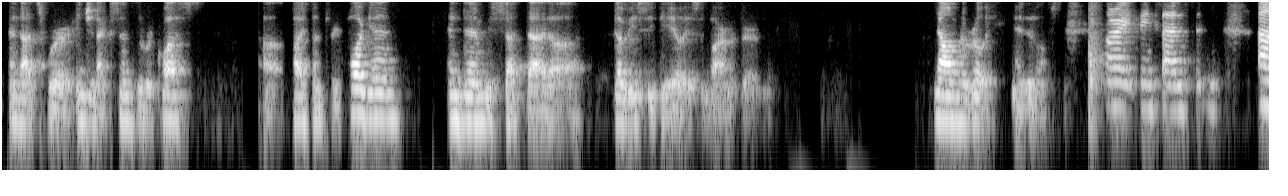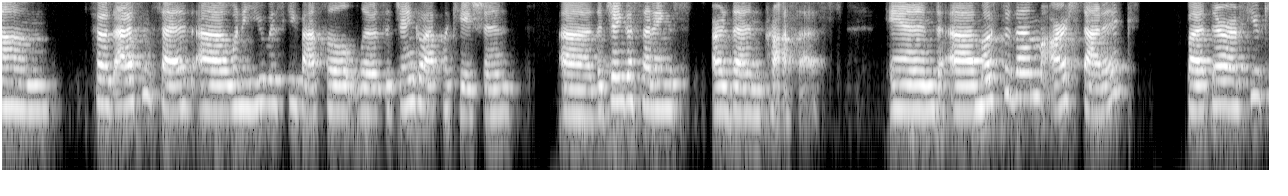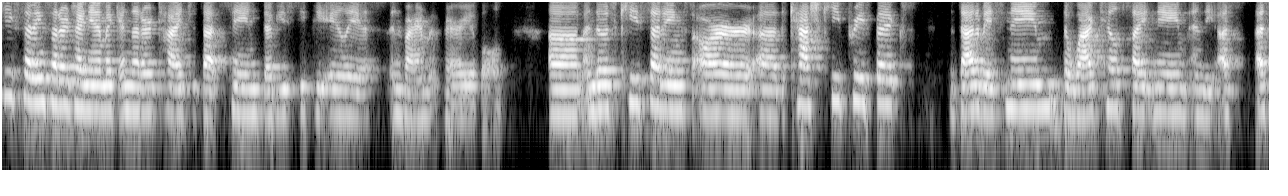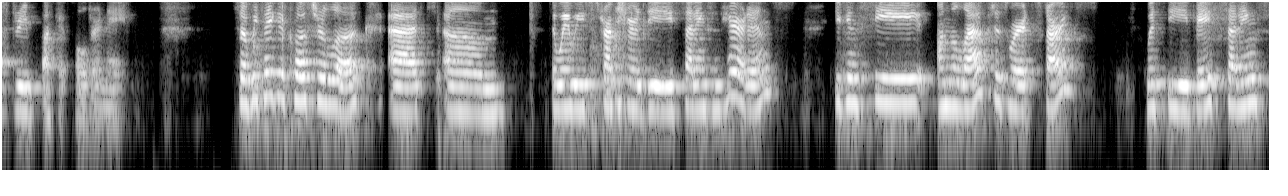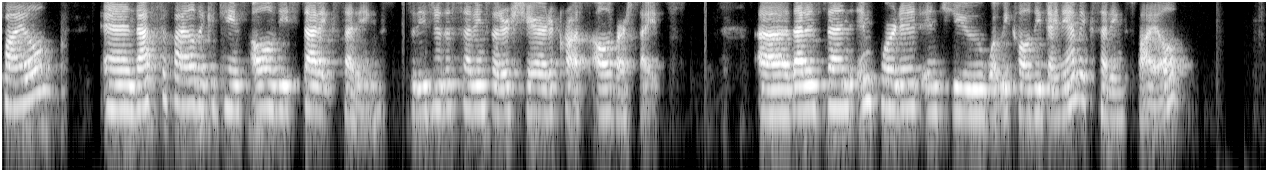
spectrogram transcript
and that's where Nginx sends the request, uh, Python 3 plugin, and then we set that uh, WCP alias environment variable. Now I'm going to really hand it off. All right, thanks, Addison. Um, so as Addison said, uh, when a UWSGI Vassal loads a Django application, uh, the Django settings are then processed. And uh, most of them are static, but there are a few key settings that are dynamic and that are tied to that same WCP alias environment variable. Um, and those key settings are uh, the cache key prefix, the database name, the Wagtail site name, and the S S3 bucket folder name. So if we take a closer look at um, the way we've structured the settings inheritance, you can see on the left is where it starts with the base settings file. And that's the file that contains all of these static settings. So these are the settings that are shared across all of our sites. Uh, that is then imported into what we call the dynamic settings file.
